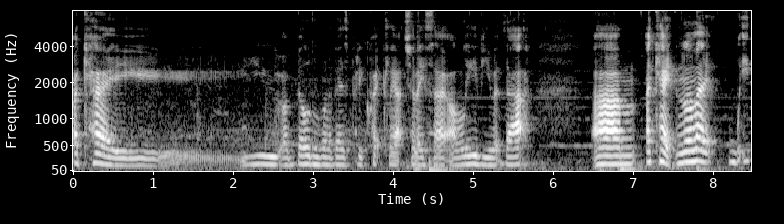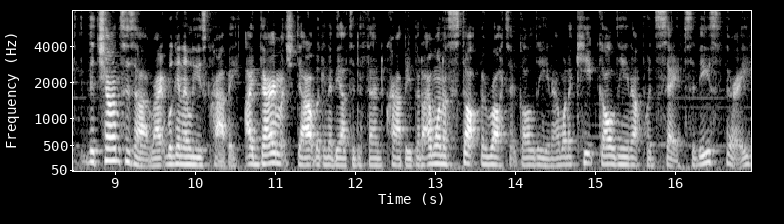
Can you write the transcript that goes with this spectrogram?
okay, you are building one of those pretty quickly, actually, so I'll leave you at that. Um, okay, now the chances are, right, we're going to lose Krabby. I very much doubt we're going to be able to defend Krabby, but I want to stop the rot at Goldeen. I want to keep Goldeen upwards safe. So these three,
